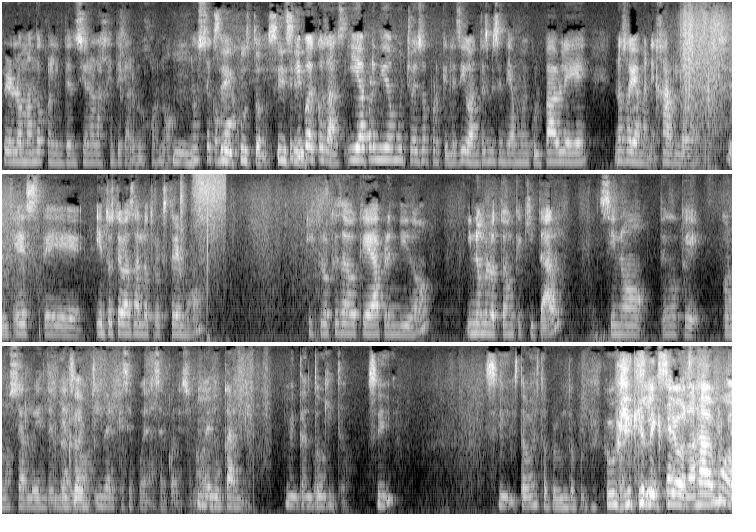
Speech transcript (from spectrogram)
pero lo mando con la intención a la gente que a lo mejor no, mm. no sé cómo. Sí, justo, sí, ese tipo de cosas. Y he aprendido mucho eso porque les digo, antes me sentía muy culpable, no sabía manejarlo. Este, y entonces te vas al otro extremo. Y creo que es algo que he aprendido y no me lo tengo que quitar, sino tengo que conocerlo y entenderlo y ver qué se puede hacer con eso, ¿no? Educarme. Me encantó. Un poquito. Sí. Sí, está buena esta pregunta porque es como que qué lección, está, ajá. Como,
